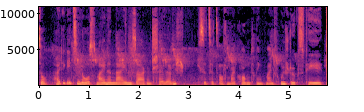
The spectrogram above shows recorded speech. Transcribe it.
So, heute geht sie los. Meine Nein-Sagen-Challenge. Ich sitze jetzt auf dem Balkon, trinke meinen Frühstückstee,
